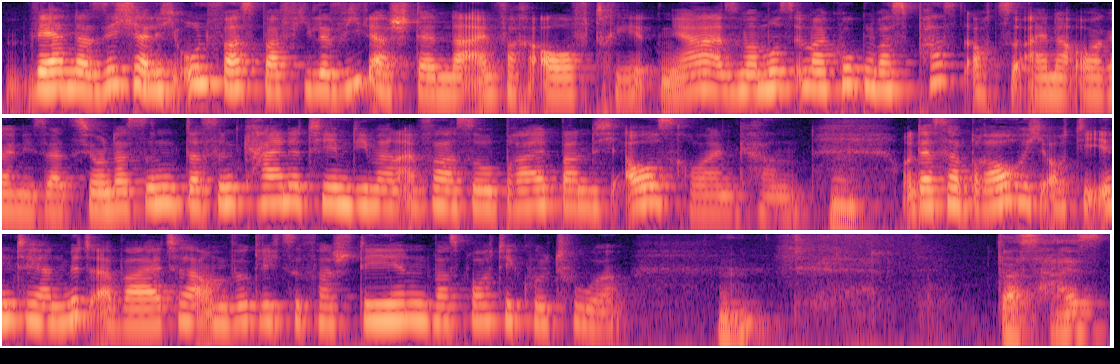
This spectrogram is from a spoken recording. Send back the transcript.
werden da sicherlich unfassbar viele Widerstände einfach auftreten. Ja? Also man muss immer gucken, was passt auch zu einer Organisation. Das sind, das sind keine Themen, die man einfach so breitbandig ausrollen kann. Hm. Und deshalb brauche ich auch die internen Mitarbeiter, um wirklich zu verstehen, was braucht die Kultur. Mhm. Das heißt,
